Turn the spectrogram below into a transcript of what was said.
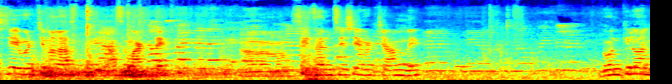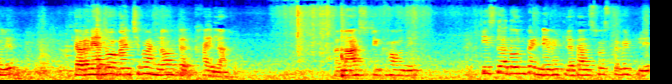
शेवटचे मला असतील असं वाटतंय. सीझनचे शेवटचे आंबे. दोन किलो आणले. कारण या दोघांची भांडणं होतात खायला. लास्टची खाऊ दे. तीसला दोन पेंडे भेटले आज स्वस्त भेटले.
